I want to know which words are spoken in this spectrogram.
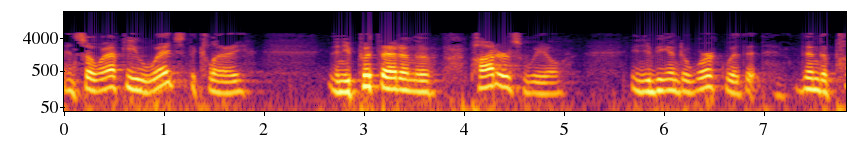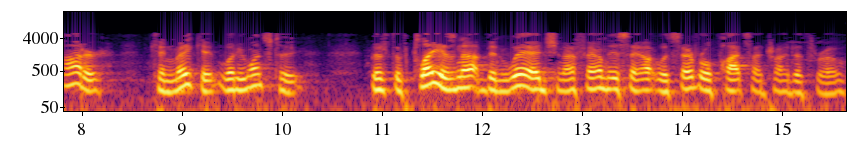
And so after you wedge the clay, and you put that on the potter's wheel, and you begin to work with it, then the potter can make it what he wants to. But if the clay has not been wedged, and I found this out with several pots I tried to throw,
